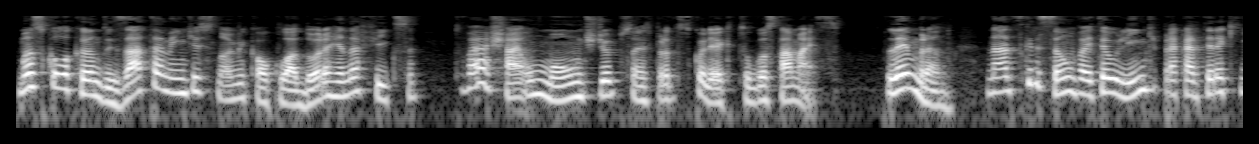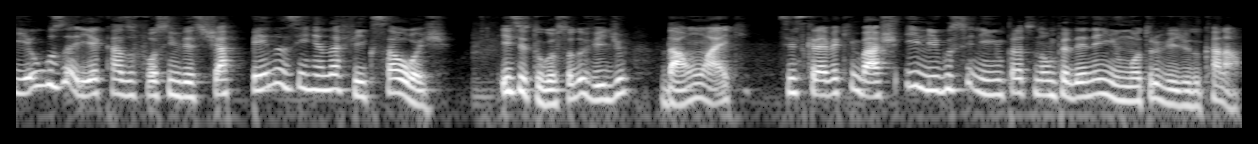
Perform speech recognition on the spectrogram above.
Mas colocando exatamente esse nome calculadora renda fixa, tu vai achar um monte de opções para tu escolher a que tu gostar mais. Lembrando, na descrição vai ter o link para a carteira que eu usaria caso fosse investir apenas em renda fixa hoje. E se tu gostou do vídeo, dá um like, se inscreve aqui embaixo e liga o sininho para tu não perder nenhum outro vídeo do canal.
